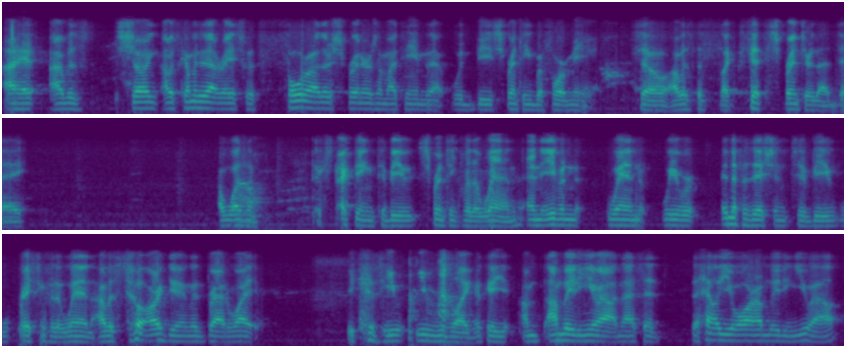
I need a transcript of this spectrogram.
I I was showing I was coming to that race with four other sprinters on my team that would be sprinting before me. So I was the like fifth sprinter that day. I wasn't wow. expecting to be sprinting for the win, and even when we were in the position to be racing for the win, I was still arguing with Brad White because he he was like, "Okay, I'm I'm leading you out," and I said, "The hell you are! I'm leading you out."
